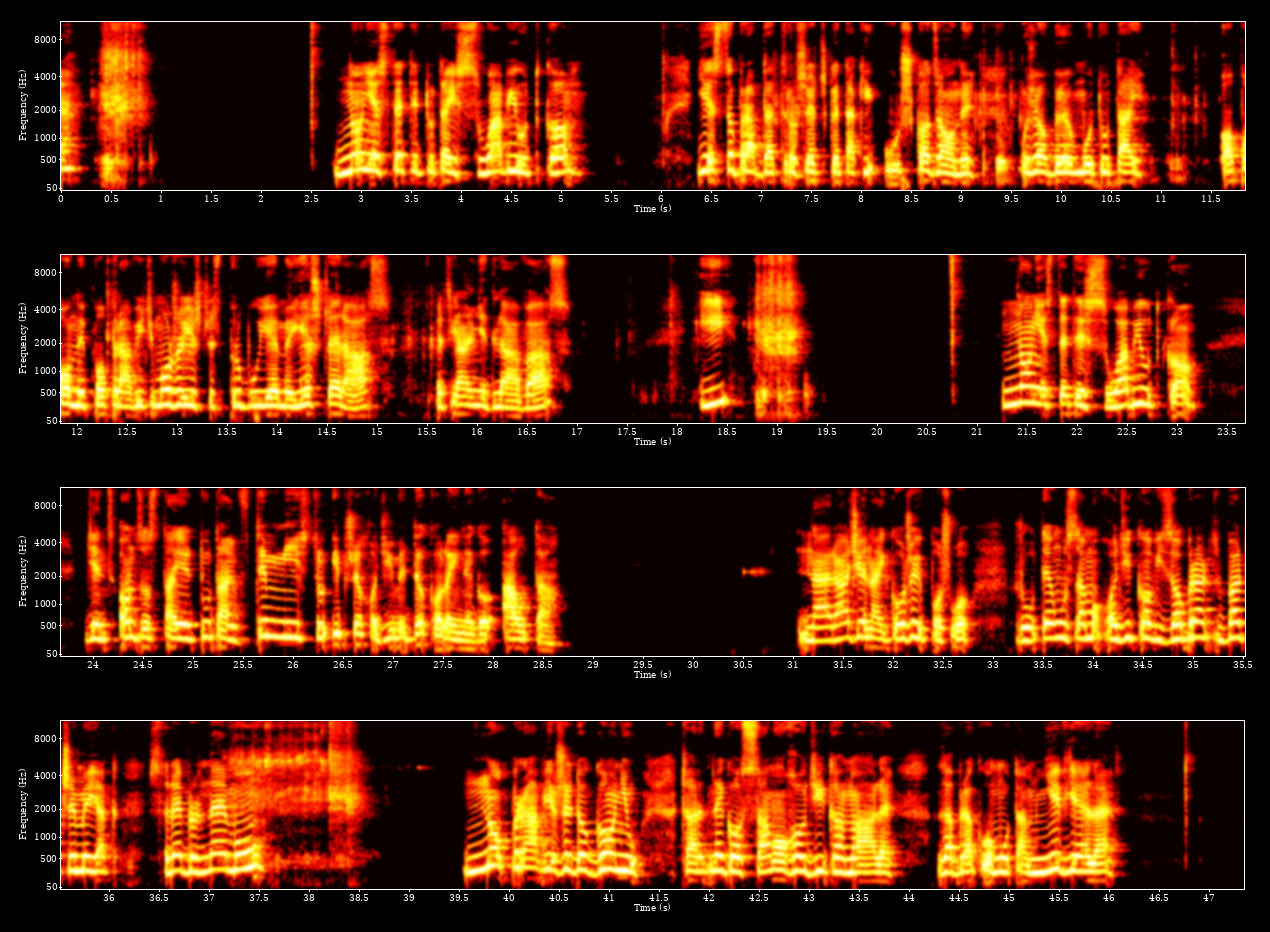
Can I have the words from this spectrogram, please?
No niestety tutaj słabiutko. Jest co prawda troszeczkę taki uszkodzony. Musiałbym mu tutaj opony poprawić. Może jeszcze spróbujemy jeszcze raz. Specjalnie dla Was. I no niestety słabiutko. Więc on zostaje tutaj w tym miejscu i przechodzimy do kolejnego auta. Na razie najgorzej poszło żółtemu samochodzikowi. Zobacz, zobaczymy jak srebrnemu. No prawie, że dogonił czarnego samochodzika, no ale zabrakło mu tam niewiele.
